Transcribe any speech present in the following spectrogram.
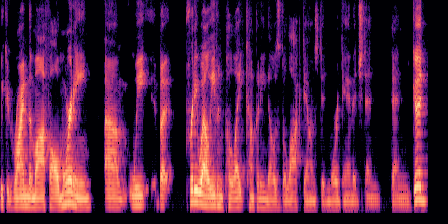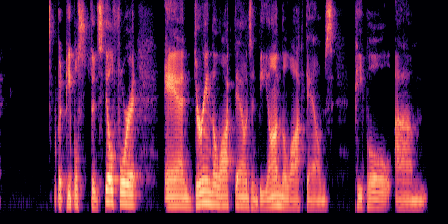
We could rhyme them off all morning. Um, we, but pretty well, even polite company knows the lockdowns did more damage than, than good. But people stood still for it. And during the lockdowns and beyond the lockdowns, people um,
